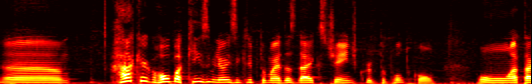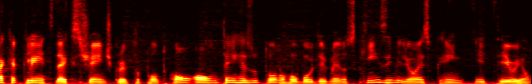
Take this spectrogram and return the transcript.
Uh, hacker rouba 15 milhões em criptomoedas da exchange Crypto.com. Um ataque a clientes da exchange Crypto.com ontem resultou no roubo de menos 15 milhões em Ethereum.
